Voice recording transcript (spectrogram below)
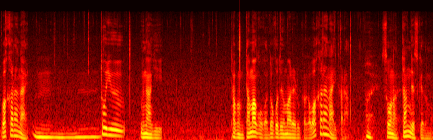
わからない。うん。といううなぎ。多分卵がどこで生まれるかがわからないから。はい。そうなったんですけども。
